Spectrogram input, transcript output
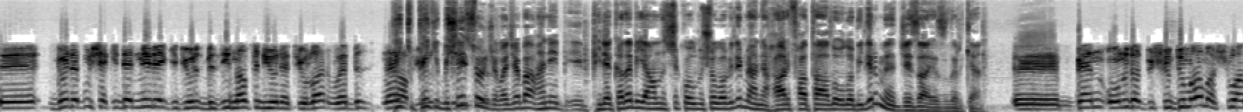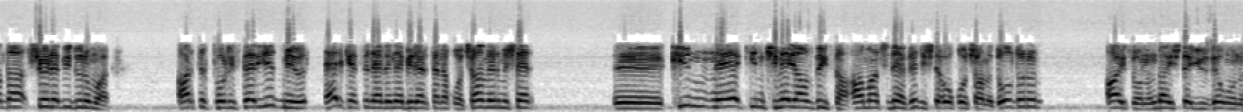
e, böyle bu şekilde nereye gidiyoruz? Bizi nasıl yönetiyorlar ve biz ne Peki, yapıyoruz? peki bir şey soracağım. Acaba hani e, plakada bir yanlışlık olmuş olabilir mi? Hani harf hatalı olabilir mi ceza yazılırken? Ee, ben onu da düşündüm ama şu anda şöyle bir durum var. Artık polisler yetmiyor. Herkesin eline birer tane koçan vermişler. Ee, kim neye kim kime yazdıysa amaç nedir? İşte o koçanı doldurun. Ay sonunda işte yüzde onu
